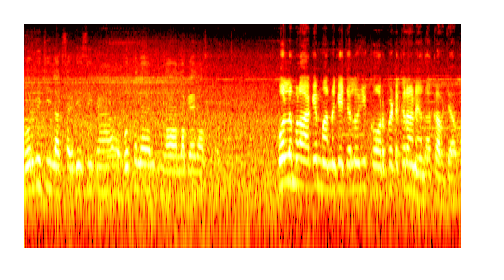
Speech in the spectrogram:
ਹੋਰ ਵੀ ਚੀਜ਼ ਲੱਗ ਸਕਦੀ ਸੀ ਜਾਂ ਬੁੱਤ ਲ- ਲੱਗਿਆ ਜਾ ਸਕਦਾ? ਕੁੱਲ ਮਿਲਾ ਕੇ ਮੰਨ ਕੇ ਚੱਲੋ ਜੀ ਕਾਰਪੋਰੇਟ ਘਰਾਣਿਆਂ ਦਾ ਕਬਜ਼ਾ ਵਾ।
